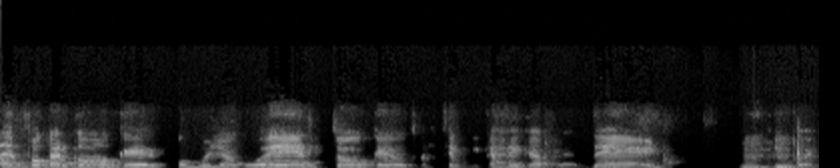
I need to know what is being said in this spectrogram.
de enfocar como que cómo yo hago esto, qué otras técnicas hay que aprender. Y ujú. pues,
